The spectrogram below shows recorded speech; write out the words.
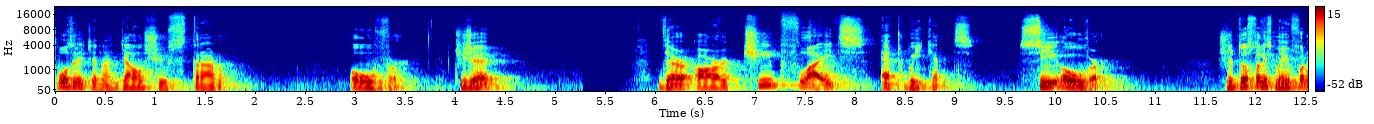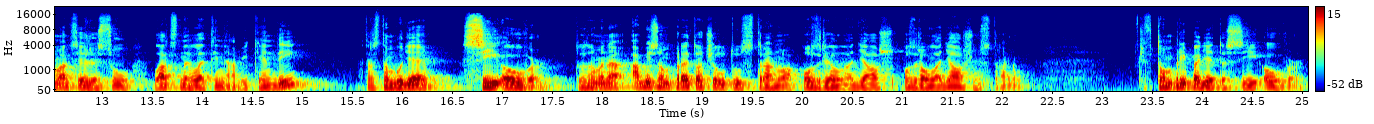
pozrite na ďalšiu stranu. Over. Čiže there are cheap flights at weekends. See over. Čiže dostali sme informácie, že sú lacné lety na víkendy a teraz tam bude see over to znamená, aby som pretočil tú stranu a pozrel na, ďalš- pozrel na ďalšiu stranu. Čiže v tom prípade je to see over.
